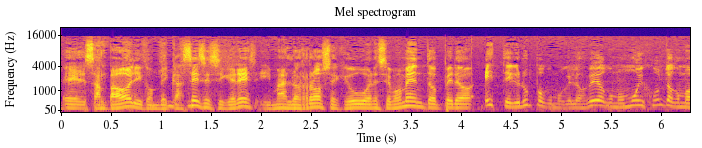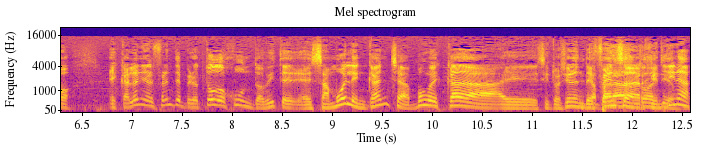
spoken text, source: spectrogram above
Eh, San Paoli con Becasese, si querés, y más los roces que hubo en ese momento. Pero este grupo como que los veo como muy juntos, como Escaloni al frente, pero todos juntos, ¿viste? Eh, Samuel en cancha, vos ves cada eh, situación en defensa de Argentina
